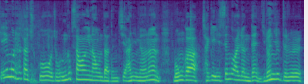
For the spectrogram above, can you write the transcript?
게임을 해가지고 좀 응급 상황이 나온다든지 아니면은 뭔가 자기 일생과 관련된 이런 일들을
